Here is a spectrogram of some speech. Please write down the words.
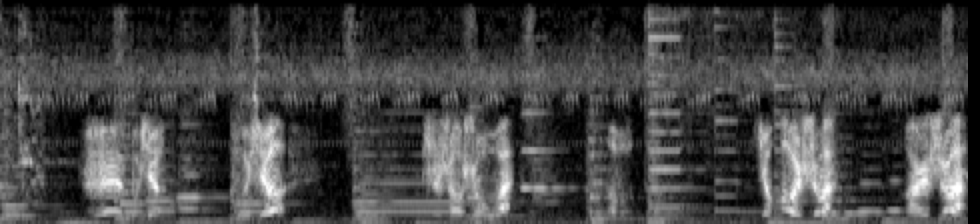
哎，不行，不行，至少十五万，啊不，要二十万，二十万，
